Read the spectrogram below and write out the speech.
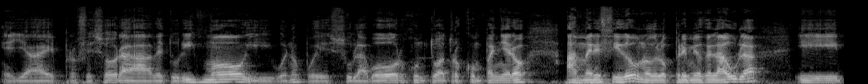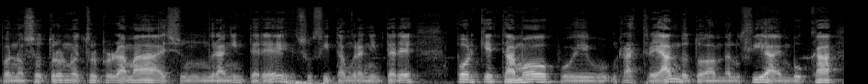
Ella es profesora de turismo y bueno, pues su labor junto a otros compañeros ha merecido uno de los premios del aula y por nosotros nuestro programa es un gran interés, suscita un gran interés porque estamos pues rastreando toda Andalucía en busca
